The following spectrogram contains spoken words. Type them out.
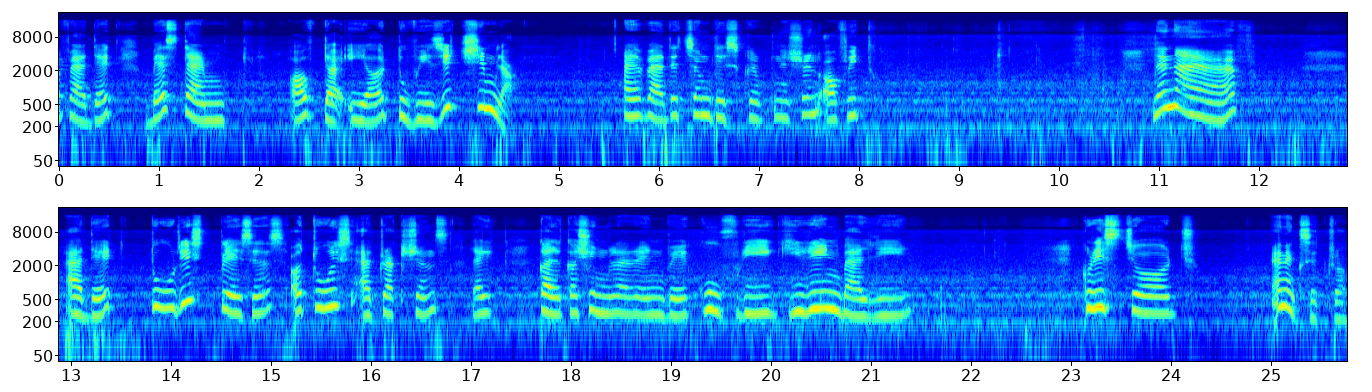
have added best time of the year to visit Shimla. I have added some description of it. Then I have added tourist places or tourist attractions like Kalka Shimla Railway, Kufri, Green Valley, Christchurch, and etc.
